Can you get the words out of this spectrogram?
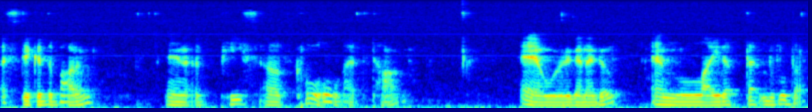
a stick at the bottom and a piece of coal at the top and we're gonna go and light up that little dark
